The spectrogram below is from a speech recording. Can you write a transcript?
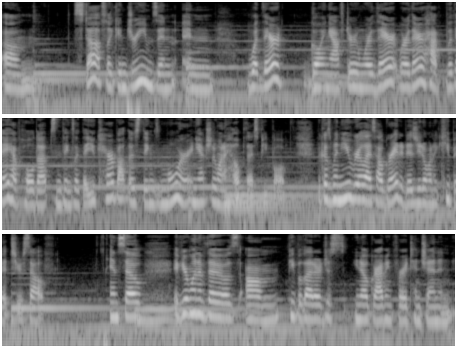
um, stuff like in dreams and and what they're going after and where they're where they have where they have holdups and things like that. You care about those things more and you actually want to help those people. Because when you realize how great it is you don't want to keep it to yourself. And so, if you're one of those um, people that are just, you know, grabbing for attention and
